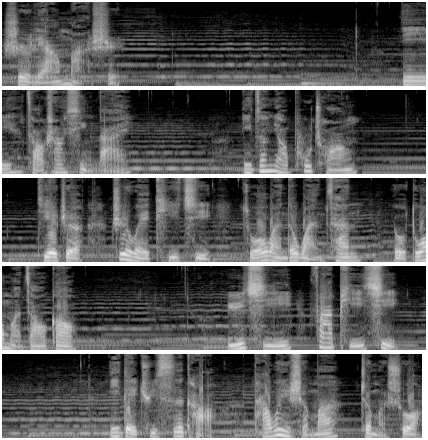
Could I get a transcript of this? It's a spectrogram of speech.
是两码事。”你早上醒来，你正要铺床，接着志伟提起昨晚的晚餐有多么糟糕。与其发脾气，你得去思考他为什么这么说。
